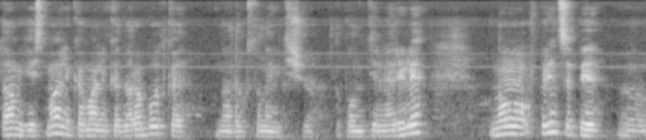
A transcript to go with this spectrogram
Там есть маленькая-маленькая доработка. Надо установить еще дополнительное реле. Но, в принципе, э,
